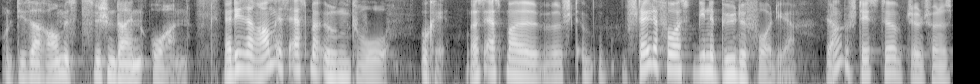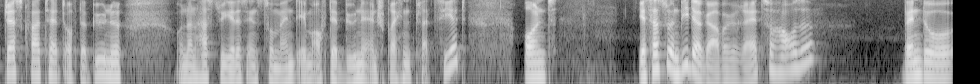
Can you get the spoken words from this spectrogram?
Und dieser Raum ist zwischen deinen Ohren. Na, dieser Raum ist erstmal irgendwo. Okay. Das ist erstmal, äh, st- stell dir vor, es ist wie eine Bühne vor dir. Ja. Ja, du stehst da, ein schönes Jazzquartett auf der Bühne und dann hast du jedes Instrument eben auf der Bühne entsprechend platziert. Und jetzt hast du ein Wiedergabegerät zu Hause. Wenn du,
